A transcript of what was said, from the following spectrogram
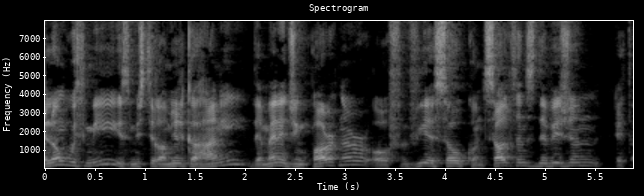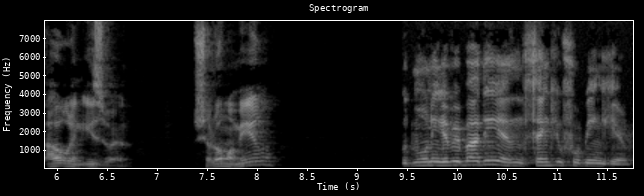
Along with me is Mr. Amir Kahani, the managing partner of VSO Consultants Division at Auren Israel. Shalom, Amir. Good morning, everybody, and thank you for being here.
